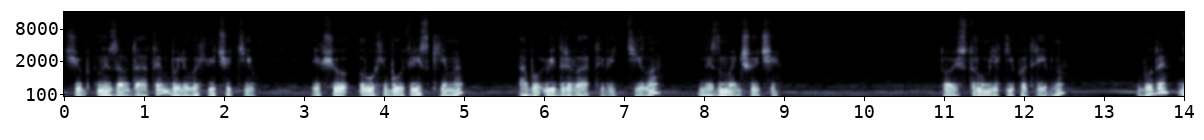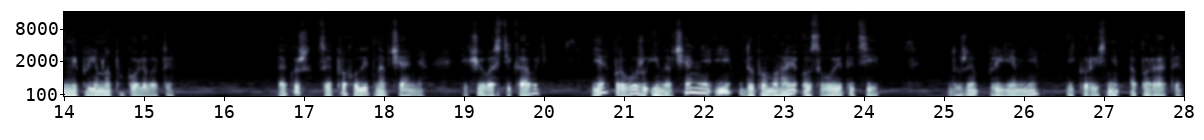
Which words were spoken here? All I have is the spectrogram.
щоб не завдати больових відчуттів. Якщо рухи будуть різкими або відривати від тіла, не зменшуючи той струм, який потрібно, буде неприємно поколювати. Також це проходить навчання. Якщо вас цікавить, я проводжу і навчання, і допомагаю освоїти ці дуже приємні і корисні апарати.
